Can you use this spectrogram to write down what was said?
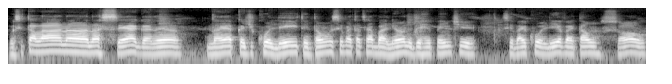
Você está lá na, na cega, né? na época de colheita, então você vai estar tá trabalhando, de repente você vai colher, vai estar tá um sol,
